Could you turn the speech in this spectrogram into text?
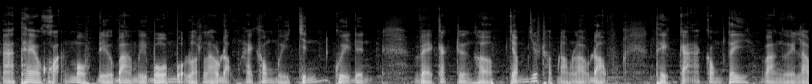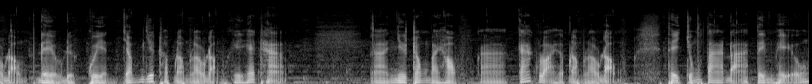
À, theo khoản 1 điều 34 Bộ luật Lao động 2019 quy định về các trường hợp chấm dứt hợp đồng lao động thì cả công ty và người lao động đều được quyền chấm dứt hợp đồng lao động khi hết hạn. À, như trong bài học à, các loại hợp đồng lao động thì chúng ta đã tìm hiểu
